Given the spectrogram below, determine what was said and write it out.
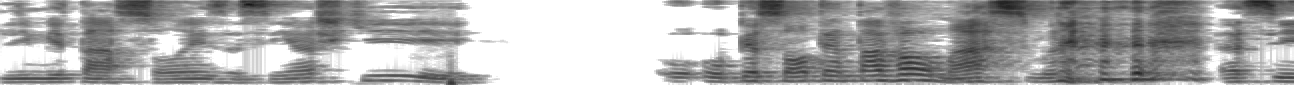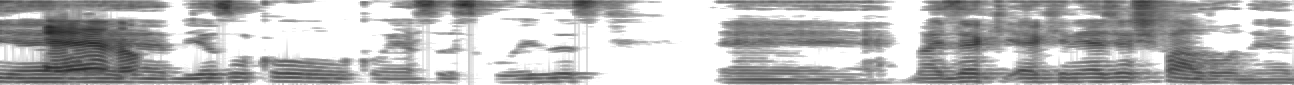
limitações, assim, acho que o, o pessoal tentava ao máximo, né? assim, é, é, é, mesmo com, com essas coisas. É, mas é, é que nem a gente falou, né?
